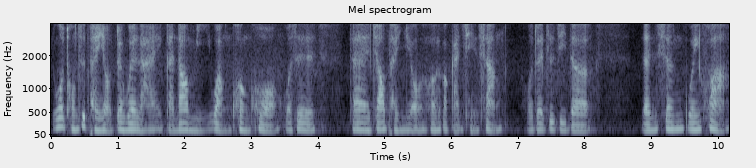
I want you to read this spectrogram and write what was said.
如果同志朋友对未来感到迷惘困惑，或是在交朋友和感情上，我对自己的人生规划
